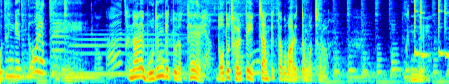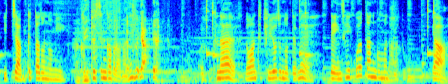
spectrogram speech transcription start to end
모든 게 또렷해. 그날의 모든 게 또렷해. 너도 절대 잊지 않겠다고 말했던 것처럼. 근데 잊지 않겠다던 놈이 갚을 생각을 안 하네? 야, 야. 그날 너한테 빌려준 돈 때문에 내 인생이 꼬였다는 것만 알아도. 야,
